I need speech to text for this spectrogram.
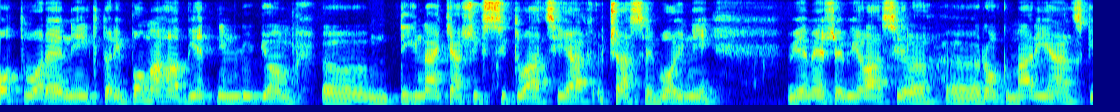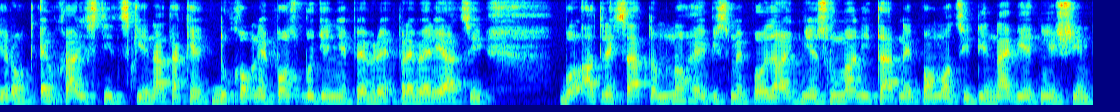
otvorený, ktorý pomáha biedným ľuďom v tých najťažších situáciách v čase vojny Vieme, že vyhlásil e, rok mariánsky, rok eucharistický na také duchovné pozbudenie pre veriaci. Bol adresátom mnohej, by sme povedali dnes, humanitárnej pomoci tým najbiednejším e,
